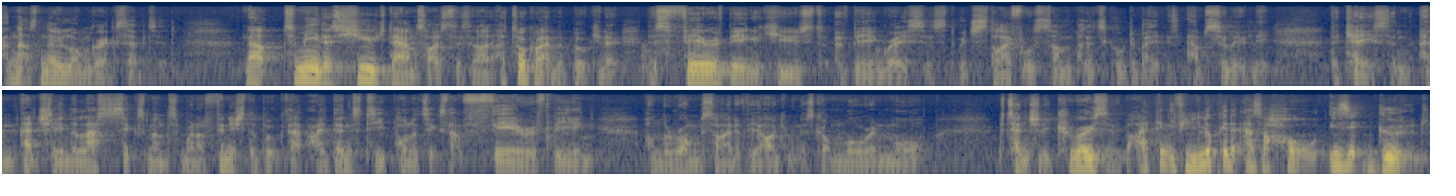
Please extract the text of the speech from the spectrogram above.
and that's no longer accepted. Now, to me, there's huge downsides to this, and I, I, talk about in the book, you know, this fear of being accused of being racist, which stifles some political debate, is absolutely the case. And, and actually, in the last six months, when I finished the book, that identity politics, that fear of being on the wrong side of the argument has got more and more potentially corrosive. But I think if you look at it as a whole, is it good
